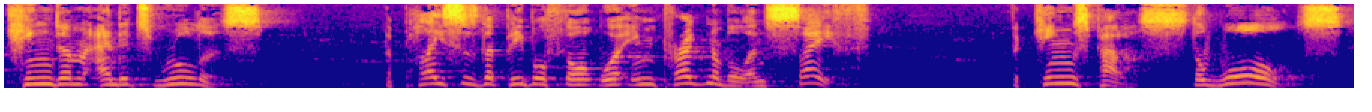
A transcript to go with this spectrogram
kingdom and its rulers, the places that people thought were impregnable and safe, the king's palace, the walls,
